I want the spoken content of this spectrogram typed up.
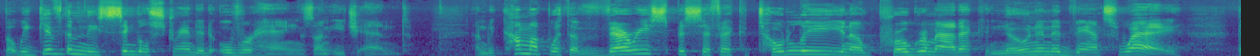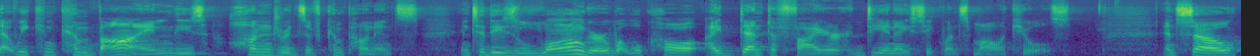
but we give them these single-stranded overhangs on each end. And we come up with a very specific, totally, you know, programmatic, known in advance way that we can combine these hundreds of components into these longer, what we'll call identifier DNA sequence molecules. And so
